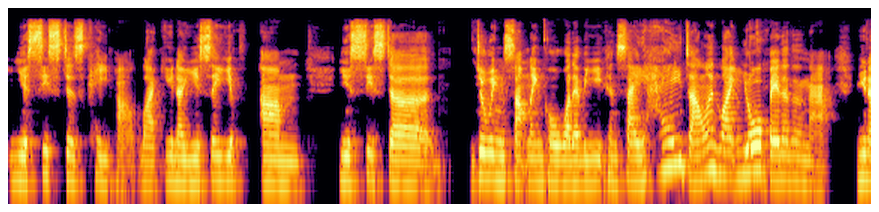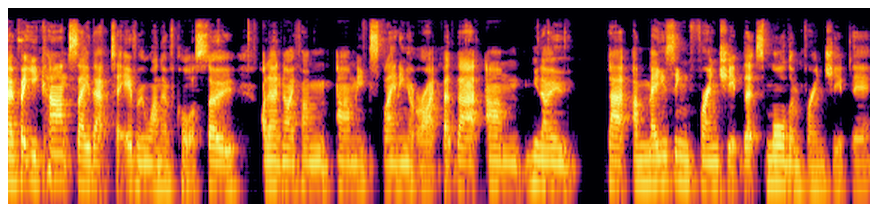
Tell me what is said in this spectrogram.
your sister's keeper like you know you see your um your sister doing something or whatever you can say hey darling like you're better than that you know but you can't say that to everyone of course so i don't know if i'm um explaining it right but that um you know that amazing friendship that's more than friendship there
